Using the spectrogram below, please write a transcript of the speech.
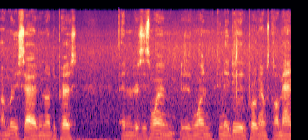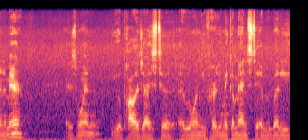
I'm really sad, you know, depressed. And there's this one, there's this one thing they do. The program's called Man in the Mirror. It's when you apologize to everyone you've hurt. You make amends to everybody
